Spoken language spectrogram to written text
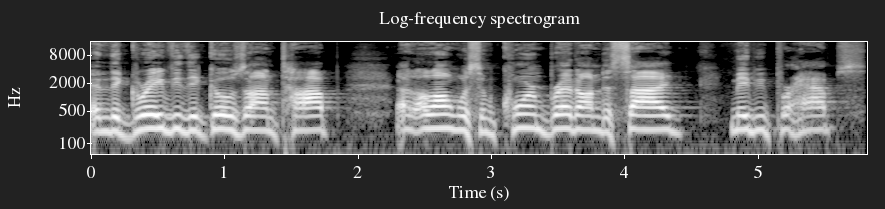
and the gravy that goes on top, uh, along with some cornbread on the side, maybe perhaps,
